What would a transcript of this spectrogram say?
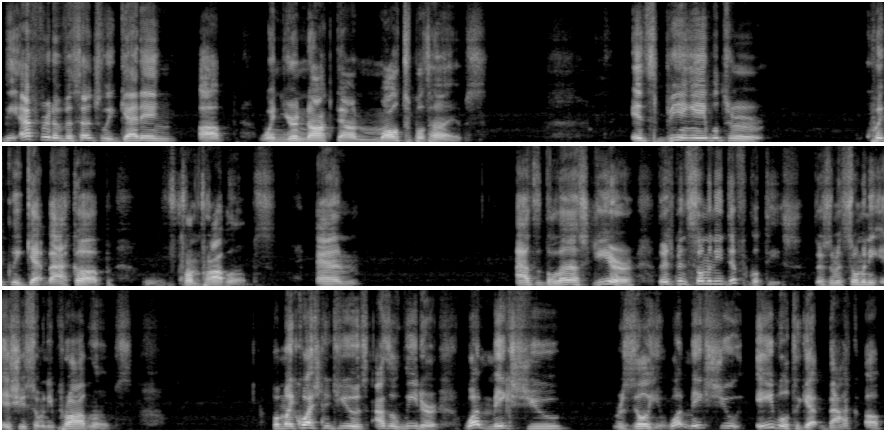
the effort of essentially getting up when you're knocked down multiple times. It's being able to quickly get back up from problems. And as of the last year, there's been so many difficulties. There's been so many issues, so many problems. But my question to you is as a leader, what makes you resilient? What makes you able to get back up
